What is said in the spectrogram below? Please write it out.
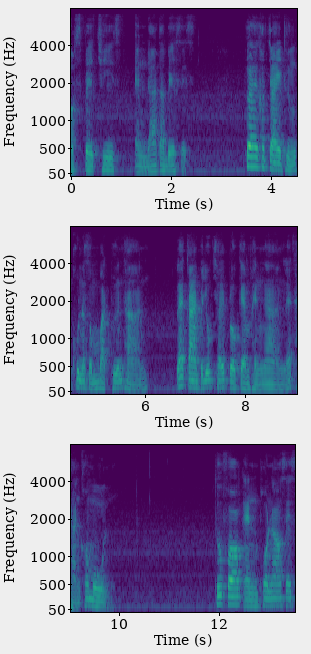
of spreadsheets and databases เพื่อให้เข้าใจถึงคุณสมบัติพื้นฐาน และการประยุกต์ใช้โปรแกรมแผนงานและฐานข้อมูล To form and pronounce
